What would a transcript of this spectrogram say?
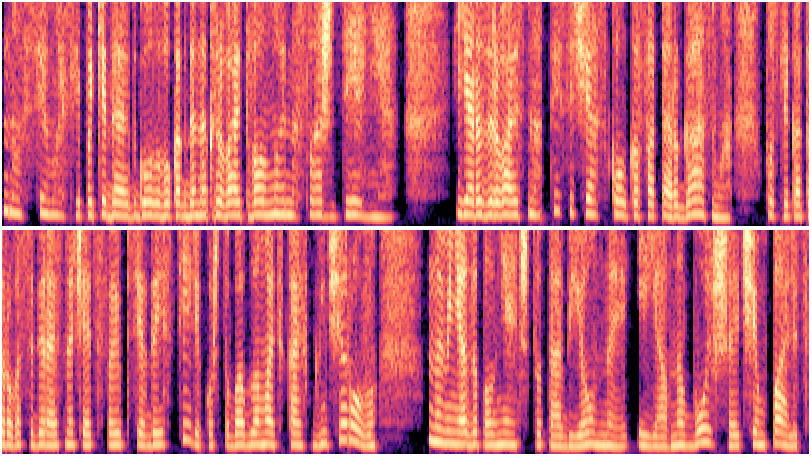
Но все мысли покидают голову, когда накрывает волной наслаждения. Я разрываюсь на тысячи осколков от оргазма, после которого собираюсь начать свою псевдоистерику, чтобы обломать кайф Гончарову, но меня заполняет что-то объемное и явно большее, чем палец,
